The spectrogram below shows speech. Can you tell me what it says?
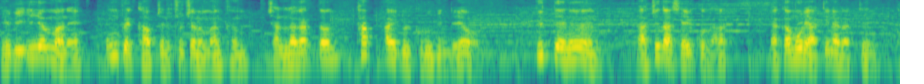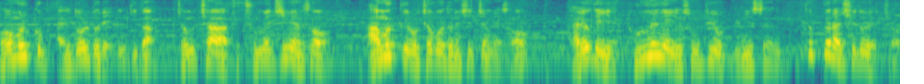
데뷔 1년 만에 홍백 가합전에 출전한 만큼 잘 나갔던 탑 아이돌 그룹인데요. 그때는 마츠다 세이코나 나카모리 아키나 같은 거물급 아이돌들의 인기가 점차 주춤해지면서 암흑기로 접어드는 시점에서 가요계의 두 명의 여성 듀오 유닛은 특별한 시도였죠.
